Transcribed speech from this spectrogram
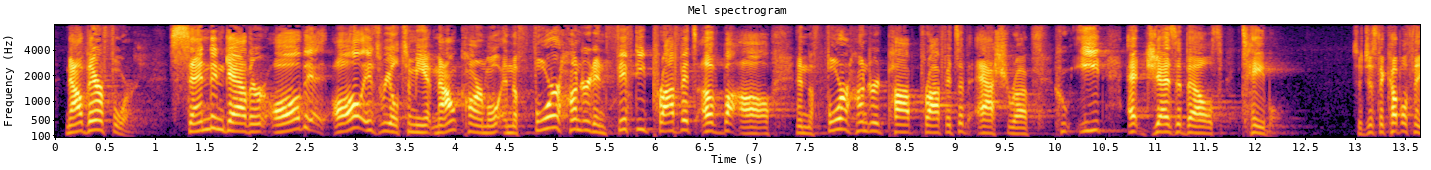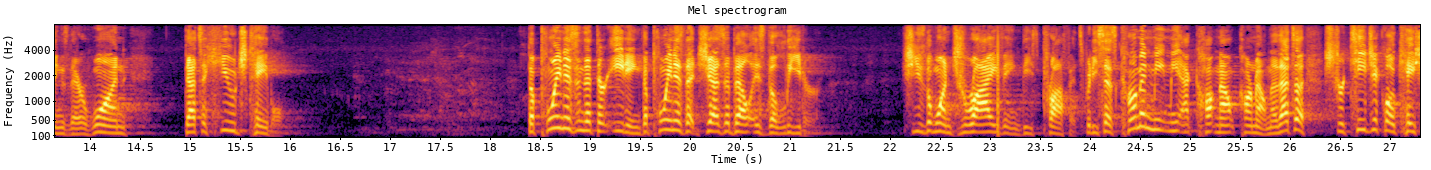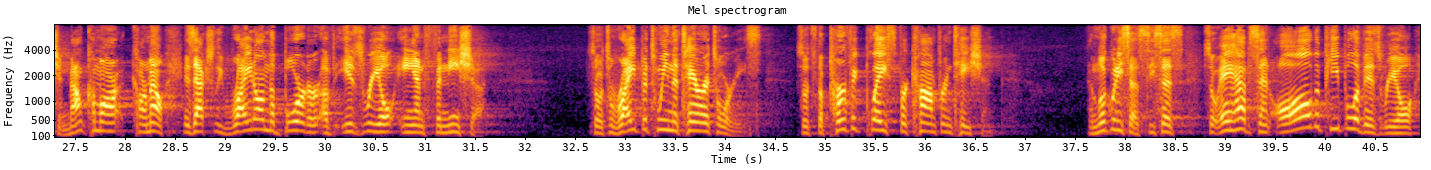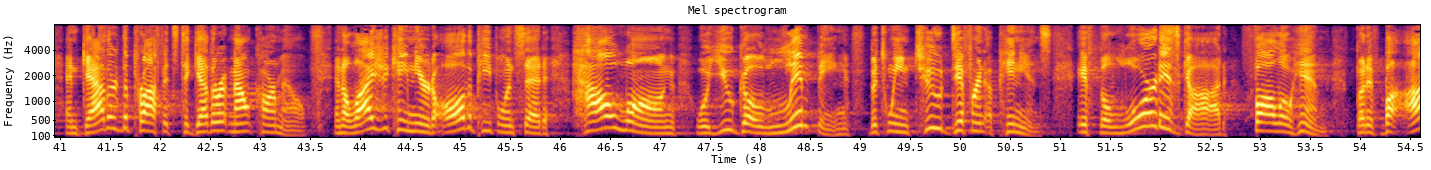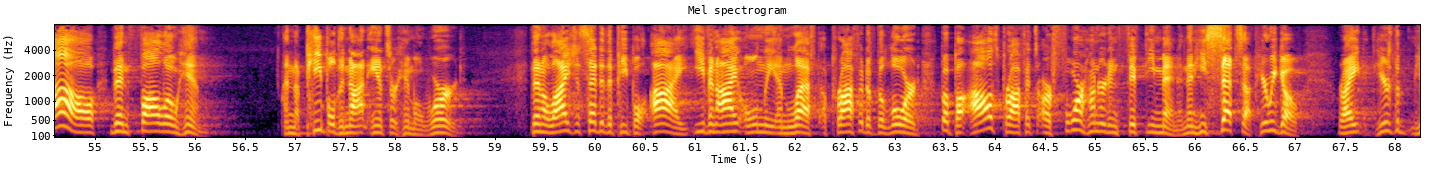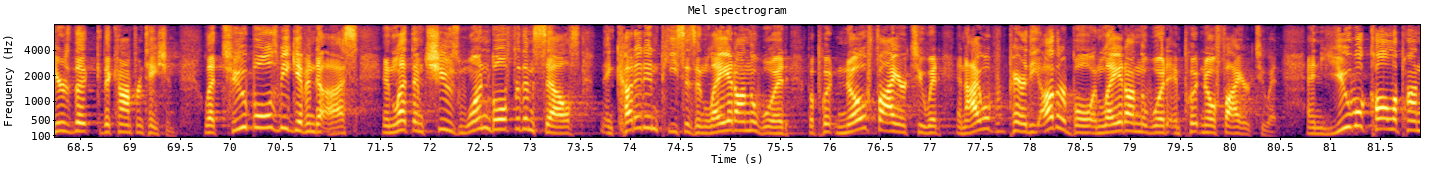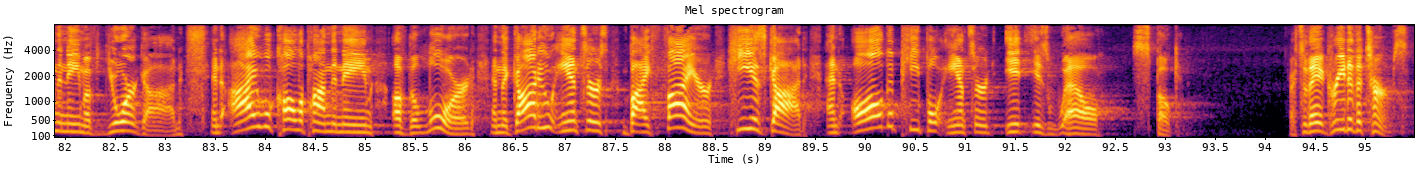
Now, therefore, Send and gather all, the, all Israel to me at Mount Carmel, and the 450 prophets of Baal and the 400 prophets of Asherah who eat at Jezebel's table. So, just a couple things there. One, that's a huge table. The point isn't that they're eating, the point is that Jezebel is the leader. She's the one driving these prophets. But he says, Come and meet me at Mount Carmel. Now, that's a strategic location. Mount Carmel is actually right on the border of Israel and Phoenicia. So it's right between the territories. So it's the perfect place for confrontation. And look what he says. He says, So Ahab sent all the people of Israel and gathered the prophets together at Mount Carmel. And Elijah came near to all the people and said, How long will you go limping between two different opinions? If the Lord is God, follow him. But if Baal, then follow him. And the people did not answer him a word. Then Elijah said to the people, I, even I only am left, a prophet of the Lord, but Baal's prophets are 450 men. And then he sets up, here we go right? Here's the, here's the, the confrontation. Let two bulls be given to us, and let them choose one bull for themselves, and cut it in pieces and lay it on the wood, but put no fire to it. And I will prepare the other bull and lay it on the wood and put no fire to it. And you will call upon the name of your God, and I will call upon the name of the Lord. And the God who answers by fire, he is God. And all the people answered, It is well spoken. Right, so they agree to the terms.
